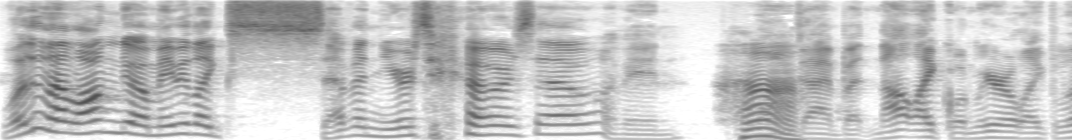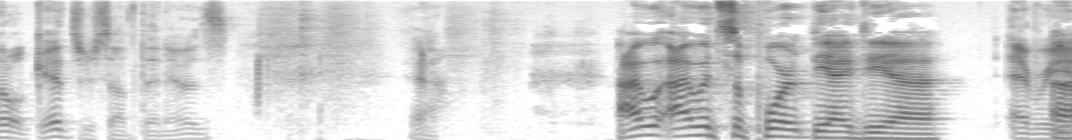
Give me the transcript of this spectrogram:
wasn't that long ago. Maybe like seven years ago or so. I mean, Huh. long time, but not like when we were like little kids or something. It was, yeah, I, w- I would support the idea every year.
